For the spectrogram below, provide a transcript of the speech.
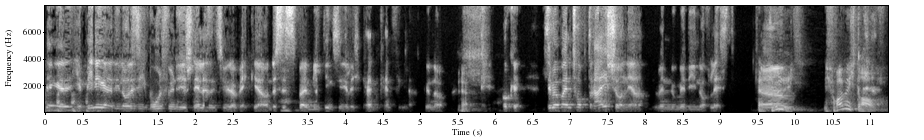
denke, je weniger die Leute sich wohlfühlen, je schneller sind sie wieder weg. Ja? Und das ist bei Meetings sicherlich kein, kein Fehler. Genau. Ja. Okay. Sind wir bei den Top 3 schon, ja? Wenn du mir die noch lässt. Natürlich. Ähm, ich freue mich drauf.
